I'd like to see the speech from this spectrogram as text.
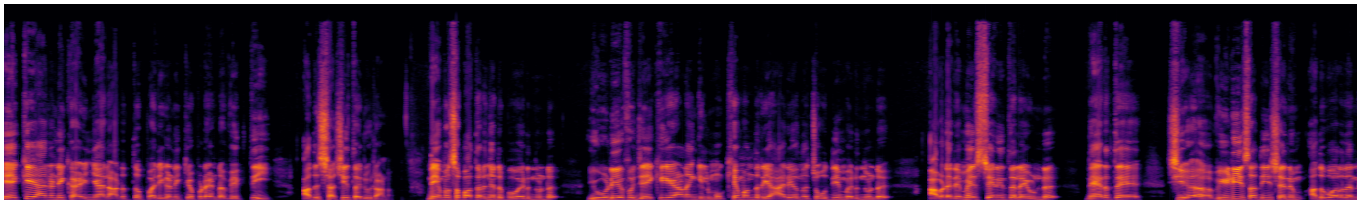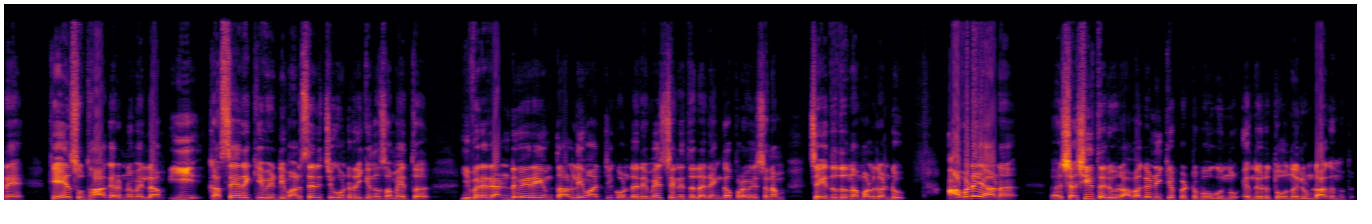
എ കെ ആന്റണി കഴിഞ്ഞാൽ അടുത്ത് പരിഗണിക്കപ്പെടേണ്ട വ്യക്തി അത് ശശി തരൂരാണ്. നിയമസഭാ തെരഞ്ഞെടുപ്പ് വരുന്നുണ്ട്. യു ഡി എഫ് ജയിക്കുകയാണെങ്കിൽ മുഖ്യമന്ത്രി ആര് എന്ന ചോദ്യം വരുന്നുണ്ട്. അവിടെ രമേശ് ചെന്നിത്തലയുണ്ട്. നേരത്തെ വി ഡി സതീശനും അതുപോലെ തന്നെ കെ സുധാകരനും എല്ലാം ഈ കസേരയ്ക്ക് വേണ്ടി മത്സരിച്ചു കൊണ്ടിരിക്കുന്ന സമയത്ത് ഇവരെ രണ്ടുപേരെയും തള്ളി മാറ്റിക്കൊണ്ട് രമേശ് ചെന്നിത്തല രംഗപ്രവേശനം ചെയ്തത് നമ്മൾ കണ്ടു. അവിടെയാണ് ശശി തരൂർ അവഗണിക്കപ്പെട്ടു പോകുന്നു എന്നൊരു തോന്നലുണ്ടാകുന്നത്.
